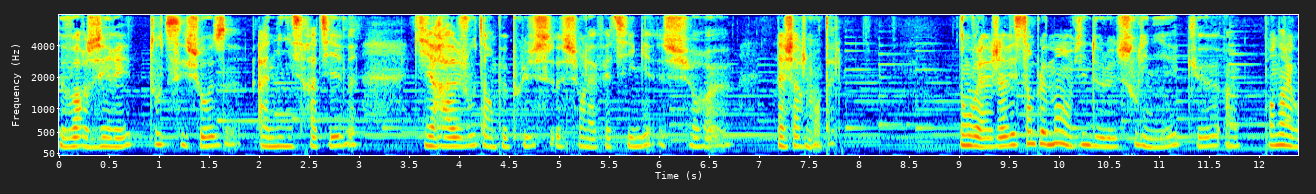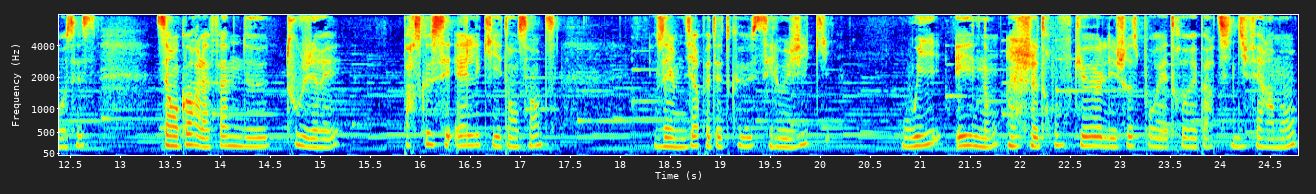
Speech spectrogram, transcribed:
devoir gérer toutes ces choses administratives qui rajoutent un peu plus sur la fatigue, sur euh, la charge mentale. Donc voilà, j'avais simplement envie de le souligner que euh, pendant la grossesse, c'est encore à la femme de tout gérer, parce que c'est elle qui est enceinte. Vous allez me dire peut-être que c'est logique. Oui et non. Je trouve que les choses pourraient être réparties différemment.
